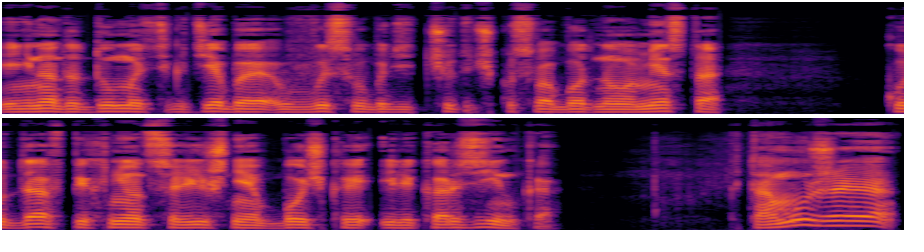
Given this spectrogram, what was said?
и не надо думать, где бы высвободить чуточку свободного места, куда впихнется лишняя бочка или корзинка. К тому же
